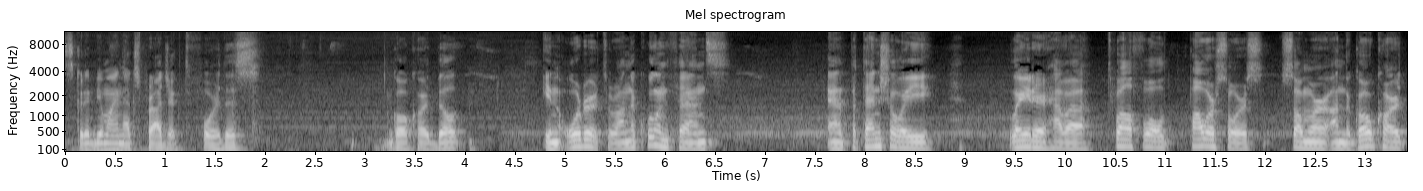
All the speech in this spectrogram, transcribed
It's to be my next project for this go-kart build. In order to run the cooling fans and potentially later have a 12 volt power source somewhere on the go-kart,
